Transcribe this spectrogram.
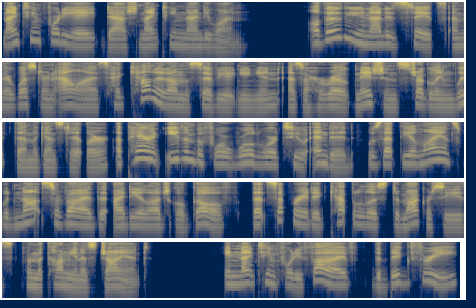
1948 1991. Although the United States and their Western allies had counted on the Soviet Union as a heroic nation struggling with them against Hitler, apparent even before World War II ended was that the alliance would not survive the ideological gulf that separated capitalist democracies from the communist giant. In 1945, the Big Three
